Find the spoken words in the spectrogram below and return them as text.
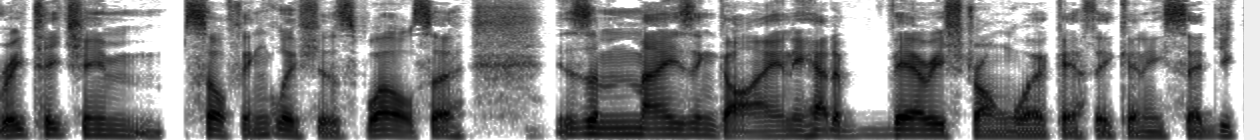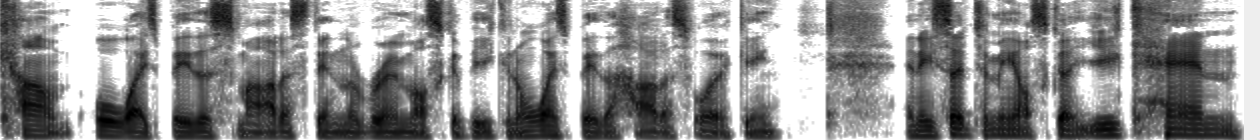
reteach himself English as well. So he's an amazing guy and he had a very strong work ethic. And he said, You can't always be the smartest in the room, Oscar, but you can always be the hardest working. And he said to me, Oscar, you can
